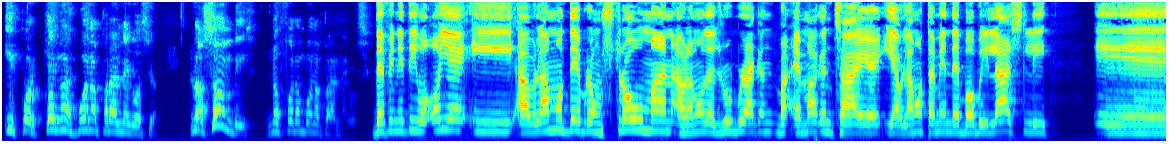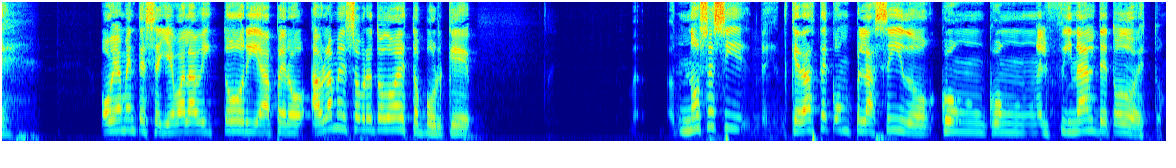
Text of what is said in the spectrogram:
y por qué no es bueno para el negocio? Los zombies no fueron buenos para el negocio. Definitivo. Oye, y hablamos de Braun Strowman, hablamos de Drew eh, McIntyre y hablamos también de Bobby Lashley. Eh, obviamente se lleva la victoria, pero háblame sobre todo esto porque no sé si quedaste complacido con, con el final de todo esto.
